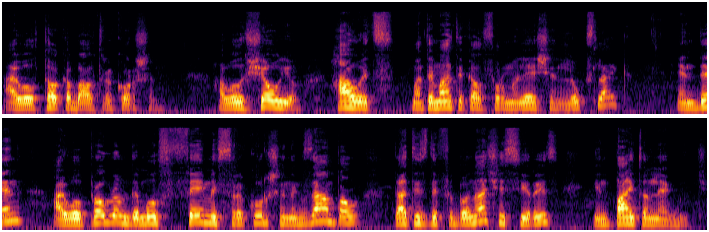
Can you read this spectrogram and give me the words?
I will talk about recursion. I will show you how its mathematical formulation looks like, and then I will program the most famous recursion example that is the Fibonacci series in Python language.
